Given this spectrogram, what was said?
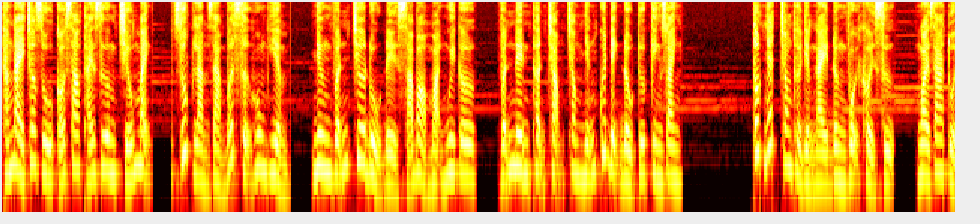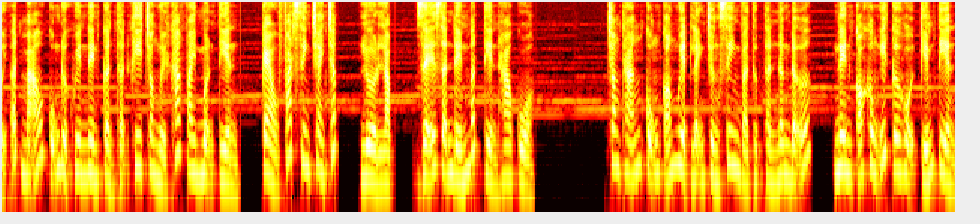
Tháng này cho dù có sao Thái Dương chiếu mạnh, giúp làm giảm bớt sự hung hiểm, nhưng vẫn chưa đủ để xóa bỏ mọi nguy cơ, vẫn nên thận trọng trong những quyết định đầu tư kinh doanh. Tốt nhất trong thời điểm này đừng vội khởi sự, ngoài ra tuổi Ất Mão cũng được khuyên nên cẩn thận khi cho người khác vay mượn tiền, kẻo phát sinh tranh chấp, lừa lọc, dễ dẫn đến mất tiền hao của. Trong tháng cũng có nguyệt lệnh trường sinh và thực thần nâng đỡ, nên có không ít cơ hội kiếm tiền,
